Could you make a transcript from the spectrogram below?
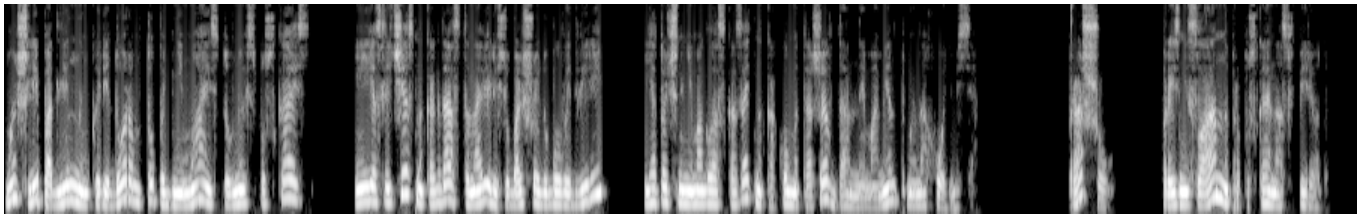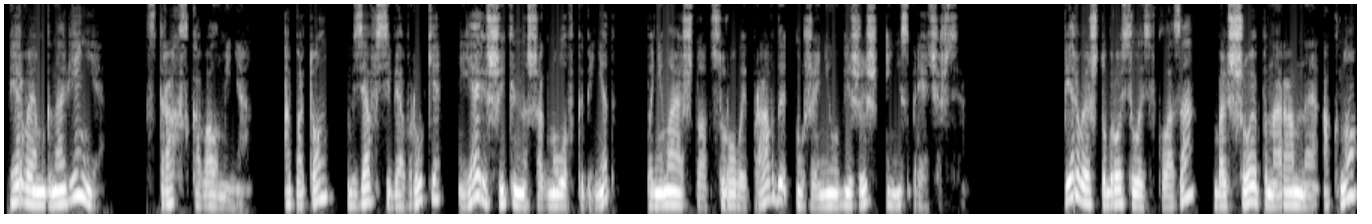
мы шли по длинным коридорам, то поднимаясь, то вновь спускаясь, и, если честно, когда остановились у большой дубовой двери, я точно не могла сказать, на каком этаже в данный момент мы находимся. «Прошу», — произнесла Анна, пропуская нас вперед. Первое мгновение страх сковал меня, а потом, взяв себя в руки, я решительно шагнула в кабинет, понимая, что от суровой правды уже не убежишь и не спрячешься. Первое, что бросилось в глаза — большое панорамное окно,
